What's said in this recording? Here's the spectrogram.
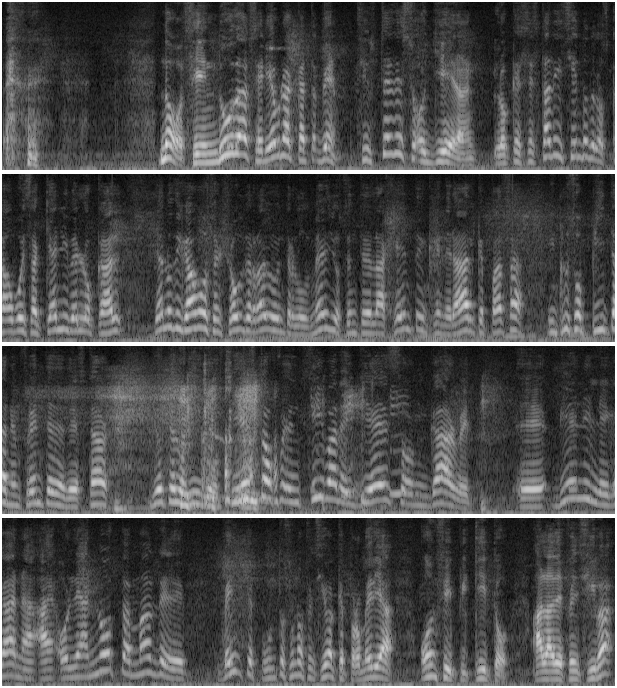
No, sin duda sería una catástrofe. Si ustedes oyeran lo que se está diciendo de los Cowboys aquí a nivel local, ya no digamos en shows de radio entre los medios, entre la gente en general, que pasa, incluso pitan enfrente de The Star. Yo te lo digo, si esta ofensiva de Jason Garrett eh, viene y le gana o le anota más de 20 puntos, una ofensiva que promedia 11 y piquito a la defensiva,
